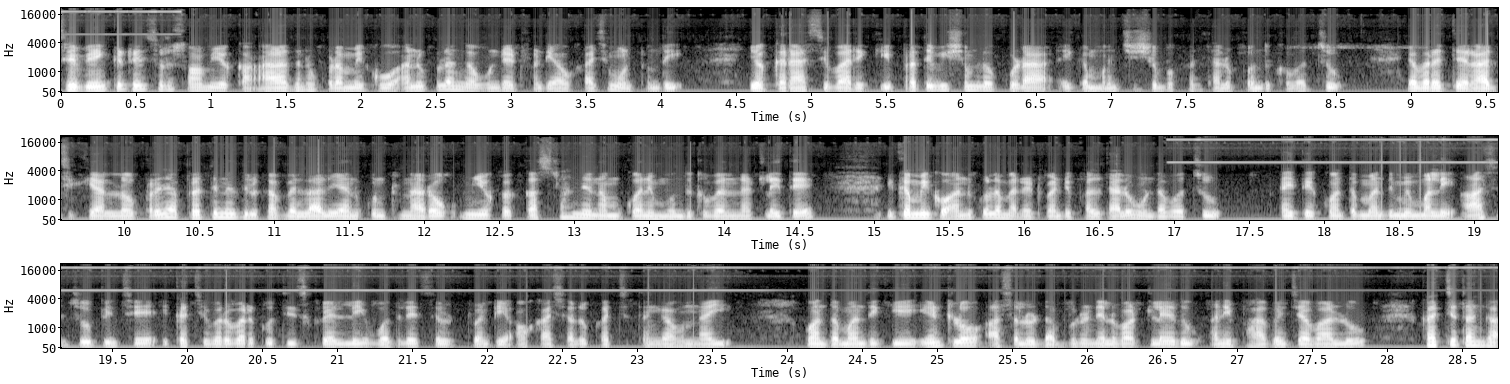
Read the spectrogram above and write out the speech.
శ్రీ వెంకటేశ్వర స్వామి యొక్క ఆరాధన కూడా మీకు అనుకూలంగా ఉండేటువంటి అవకాశం ఉంటుంది. ఈ యొక్క రాశి వారికి ప్రతి విషయంలో కూడా ఇక మంచి శుభ ఫలితాలు పొందుకోవచ్చు. ఎవరైతే రాజకీయాల్లో ప్రజా ప్రతినిధులుగా వెళ్ళాలి అనుకుంటున్నారో మీ యొక్క కష్టాన్ని నమ్ముకొని ముందుకు వెళ్ళినట్లయితే ఇక మీకు అనుకూలమైనటువంటి ఫలితాలు ఉండవచ్చు. అయితే కొంతమంది మిమ్మల్ని ఆశ చూపించే ఇక చివరి వరకు తీసుకువెళ్ళి వదిలేసేటువంటి అవకాశాలు ఖచ్చితంగా ఉన్నాయి. కొంతమందికి ఇంట్లో అసలు డబ్బులు నిలవట్లేదు అని భావించే వాళ్ళు ఖచ్చితంగా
